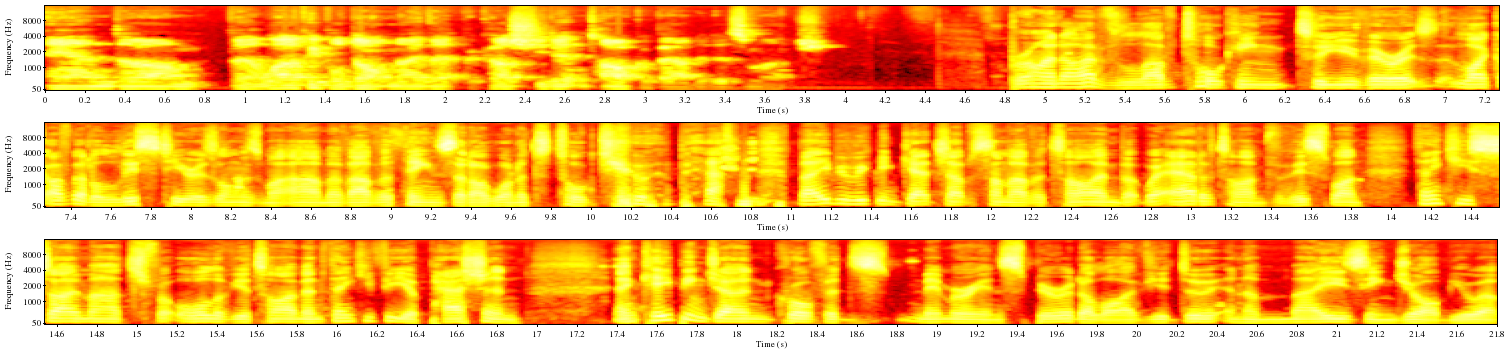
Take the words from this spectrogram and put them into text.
and um, but a lot of people don't know that because she didn't talk about it as much. Bryan, I've loved talking to you. Very like I've got a list here as long as my arm of other things that I wanted to talk to you about. Maybe we can catch up some other time, but we're out of time for this one. Thank you so much for all of your time and thank you for your passion and keeping Joan Crawford's memory and spirit alive. You do an amazing job. You are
